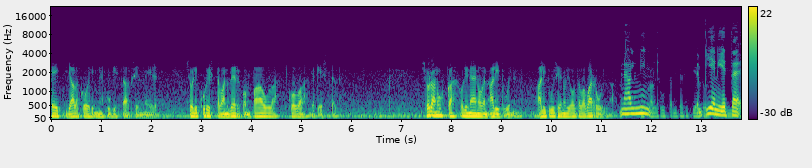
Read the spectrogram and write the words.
heitti jalkoihimme kukistaakseen meidät. Se oli kuristavan verkon paula, kova ja kestävä. Sodan uhka oli näin ollen alituinen. Alituiseen oli oltava varuillaan. Minä olin niin pieni, että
